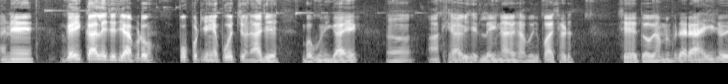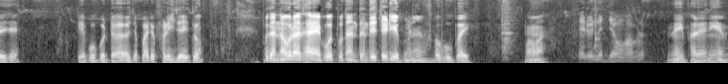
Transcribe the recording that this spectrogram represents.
અને ગઈકાલે જ હજી આપણો પોપટી અહીંયા પહોંચ્યો ને આજે બબુની ગાય એક આંખે આવી છે લઈને આવે છે આ બાજુ પાછળ. છે તો હવે અમે બધા રાહ એ જોઈએ છે કે પોપટ ઝપાટે ફળી જાય તો. બધા નવરા થાય પોતપોતાના ધંધે ચડીએ પણ બબુભાઈ મામા. ફેરવીને જ જાઉં આપણે. નહીં ફળે નહીં એમ.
